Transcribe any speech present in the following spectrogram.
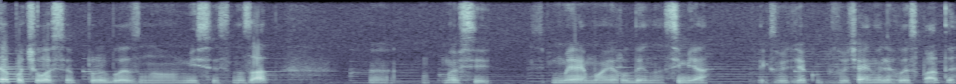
Це почалося приблизно місяць назад. Е, Ми всі, моя і моя родина, сім'я, як звичайно, лягли спати.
